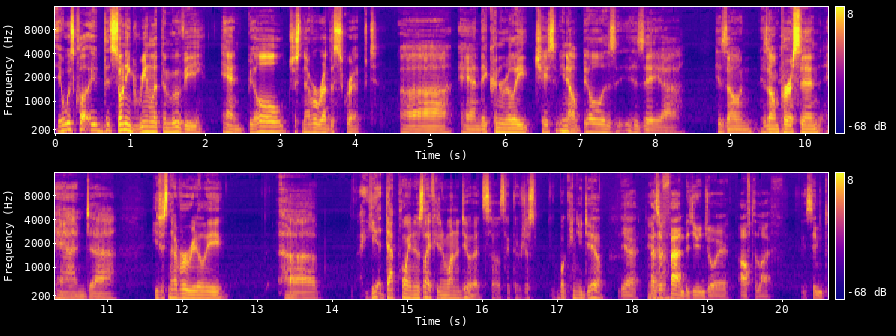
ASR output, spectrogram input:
it was close. Sony greenlit the movie, and Bill just never read the script, uh, and they couldn't really chase him. You know, Bill is is a uh, his own his own person, and uh, he just never really. Uh, he, at that point in his life, he didn't want to do it. So it's like there was just, what can you do? Yeah. As a fan, did you enjoy Afterlife? It seemed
